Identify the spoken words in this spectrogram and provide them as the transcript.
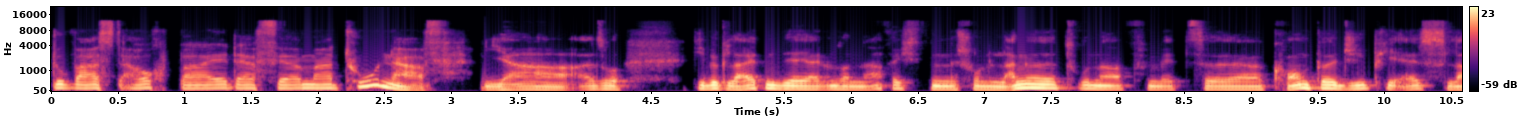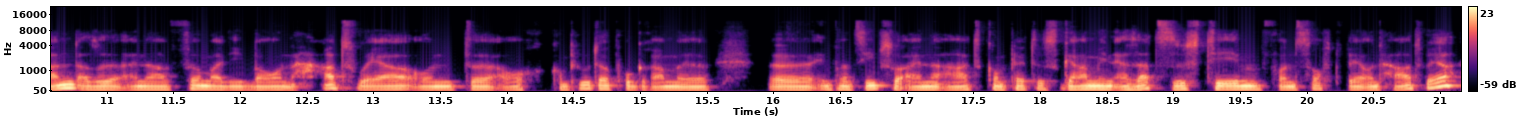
du warst auch bei der Firma TUNAV. Ja, also die begleiten wir ja in unseren Nachrichten schon lange. TUNAV mit äh, Compe GPS Land, also einer Firma, die bauen Hardware und äh, auch Computerprogramme. Äh, Im Prinzip so eine Art komplettes Garmin-Ersatzsystem von Software und Hardware.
